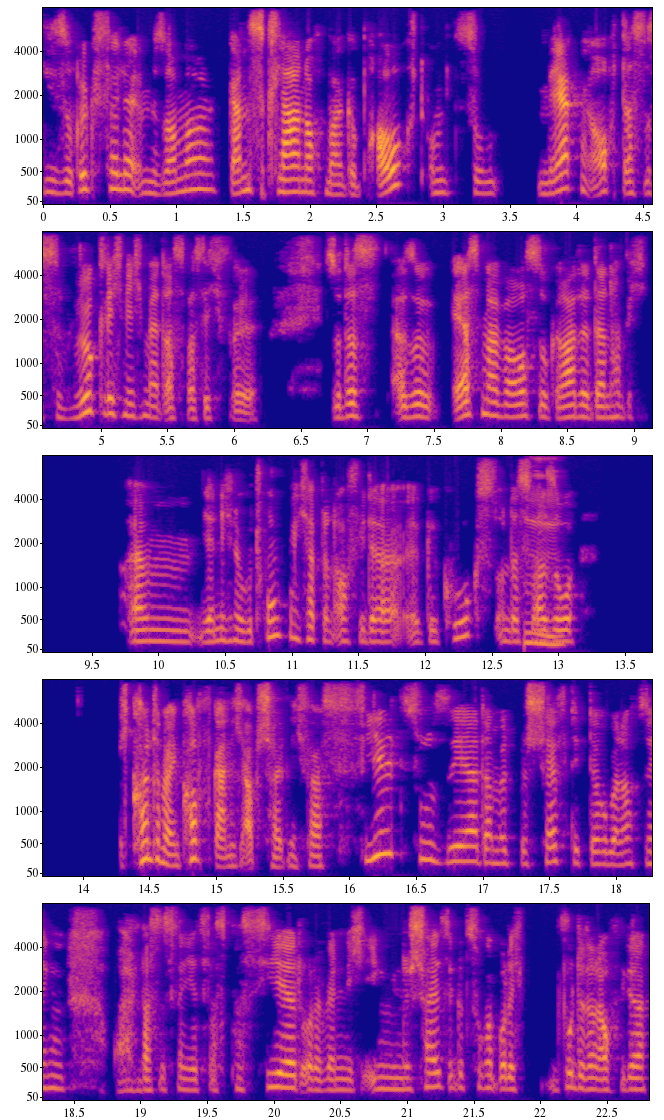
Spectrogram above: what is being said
diese Rückfälle im Sommer ganz klar nochmal gebraucht, um zu merken auch, das ist wirklich nicht mehr das, was ich will. So dass, also erstmal war es so gerade, dann habe ich ähm, ja nicht nur getrunken, ich habe dann auch wieder äh, gekokst und das war Mhm. so, ich konnte meinen Kopf gar nicht abschalten. Ich war viel zu sehr damit beschäftigt, darüber nachzudenken, oh, was ist, wenn jetzt was passiert oder wenn ich irgendwie eine Scheiße gezogen habe oder ich wurde dann auch wieder,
